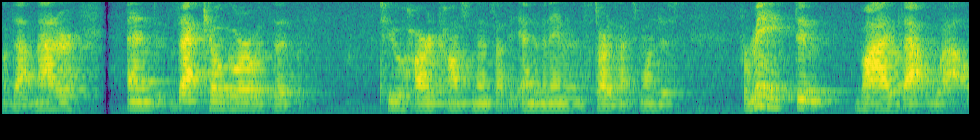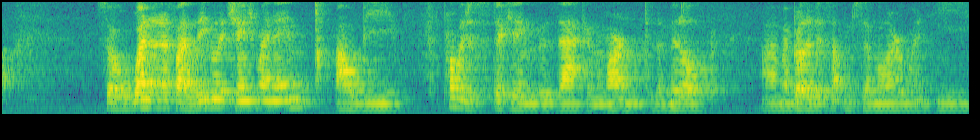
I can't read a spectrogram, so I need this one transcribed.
of that matter. And Zak Kilgour with the two hard consonants at the end of the name and then the start of the next one just, for me, didn't vibe that well. So when and if I legally change my name, I'll be probably just sticking the Zak and the Martin to the middle. Uh, my brother did something similar when he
